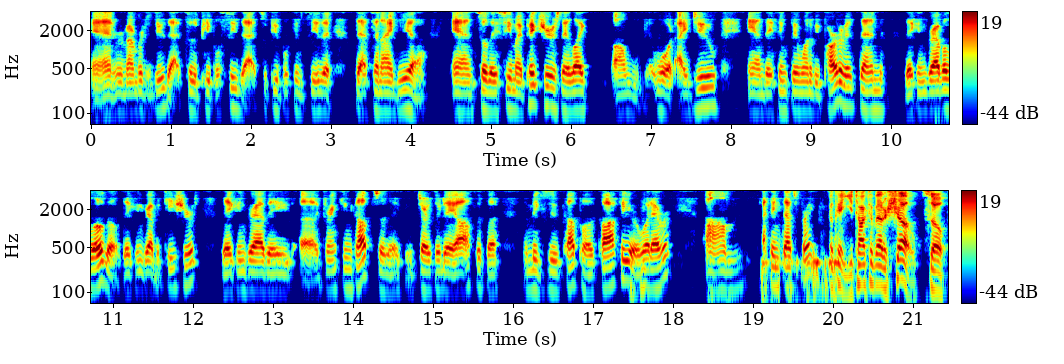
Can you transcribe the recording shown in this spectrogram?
and remember to do that so that people see that, so people can see that that's an idea, and so they see my pictures, they like um, what I do, and they think they want to be part of it. Then they can grab a logo, they can grab a T-shirt, they can grab a, a drinking cup, so they can start their day off with a a McZoo cup of coffee or mm-hmm. whatever. Um, I think that's great. Okay, you talked about a show. So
